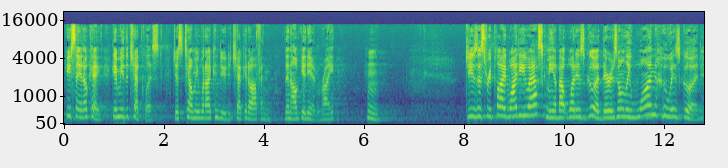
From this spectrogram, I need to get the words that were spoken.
He's saying, Okay, give me the checklist. Just tell me what I can do to check it off, and then I'll get in, right? Hmm. Jesus replied, Why do you ask me about what is good? There is only one who is good.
